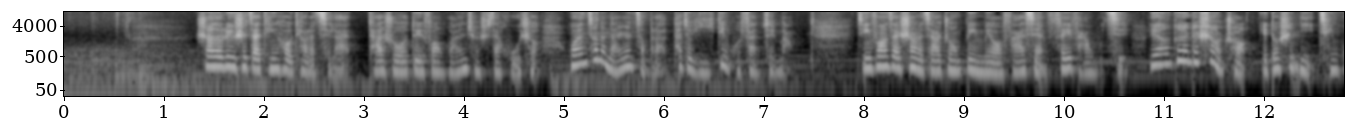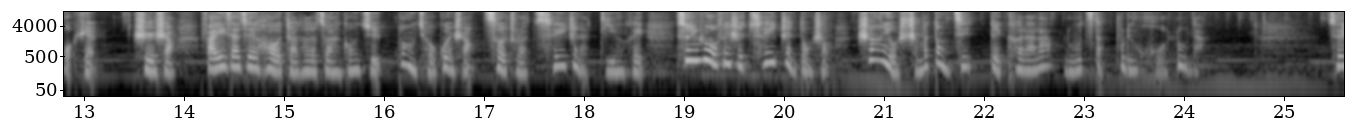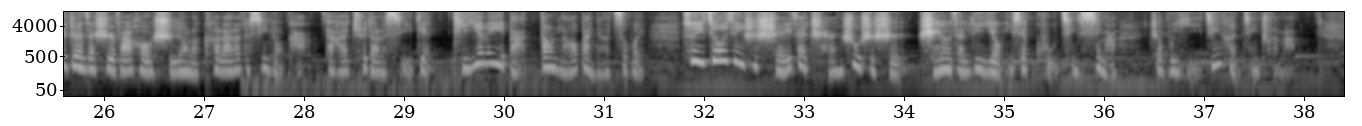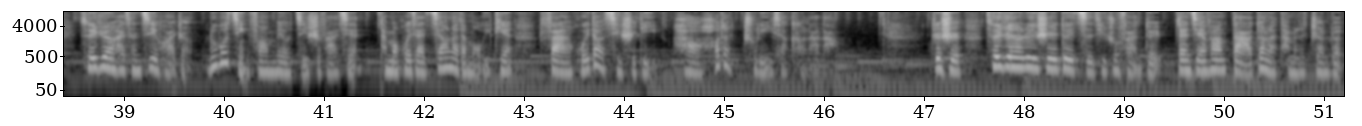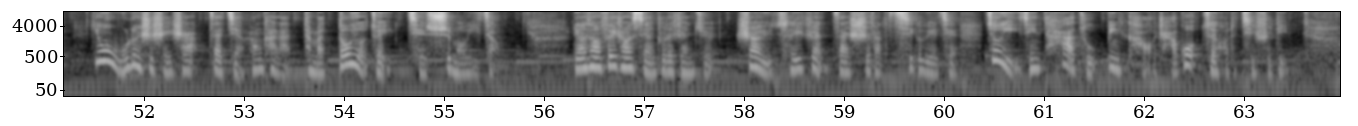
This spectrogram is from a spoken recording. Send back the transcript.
尚的律师在听后跳了起来，他说对方完全是在胡扯，玩枪的男人怎么了？他就一定会犯罪吗？警方在尚的家中并没有发现非法武器，两个人的上床也都是你情我愿。事实上，法医在最后找到了作案工具棒球棍上测出了崔振的 DNA，所以若非是崔振动手，商人有什么动机对克拉拉如此的不留活路呢？崔振在事发后使用了克拉拉的信用卡，他还去到了洗衣店，体验了一把当老板娘的滋味。所以，究竟是谁在陈述事实，谁又在利用一些苦情戏码？这不已经很清楚了吗？崔振还曾计划着，如果警方没有及时发现，他们会在将来的某一天返回到起始地，好好的处理一下克拉拉。这时，崔振的律师对此提出反对，但检方打断了他们的争论，因为无论是谁杀，在检方看来，他们都有罪且蓄谋已久。两项非常显著的证据，尚与崔振在事发的七个月前就已经踏足并考察过最后的起始地，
